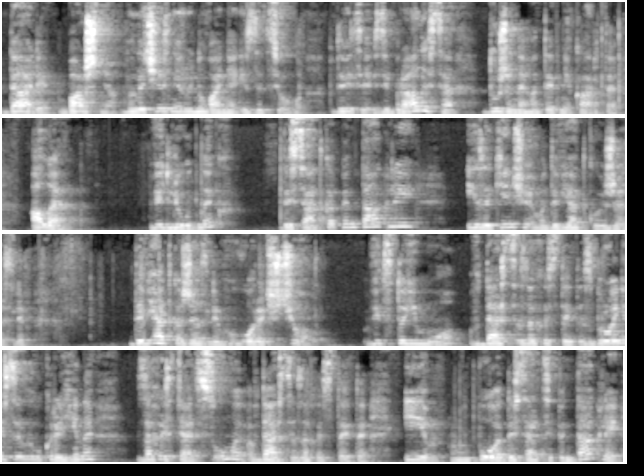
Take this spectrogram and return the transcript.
Далі башня, величезні руйнування із-за цього. Подивіться, зібралися дуже негативні карти. Але відлюдник, десятка пентаклей і закінчуємо дев'яткою жезлів. Дев'ятка жезлів говорить, що відстоїмо, вдасться захистити Збройні Сили України. Захистять суми, вдасться захистити. І по десятці пентаклей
